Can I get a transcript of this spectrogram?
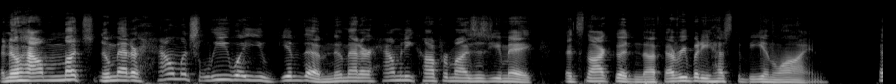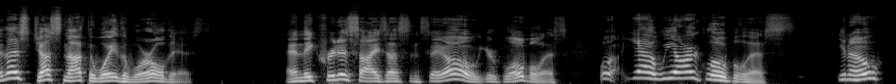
And know how much, no matter how much leeway you give them, no matter how many compromises you make, it's not good enough. Everybody has to be in line. And that's just not the way the world is. And they criticize us and say, oh, you're globalists. Well, yeah, we are globalists. You know,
